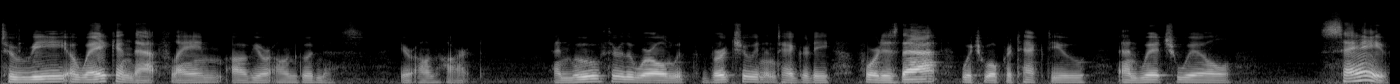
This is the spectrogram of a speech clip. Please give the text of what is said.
to reawaken that flame of your own goodness, your own heart, and move through the world with virtue and integrity, for it is that which will protect you and which will save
